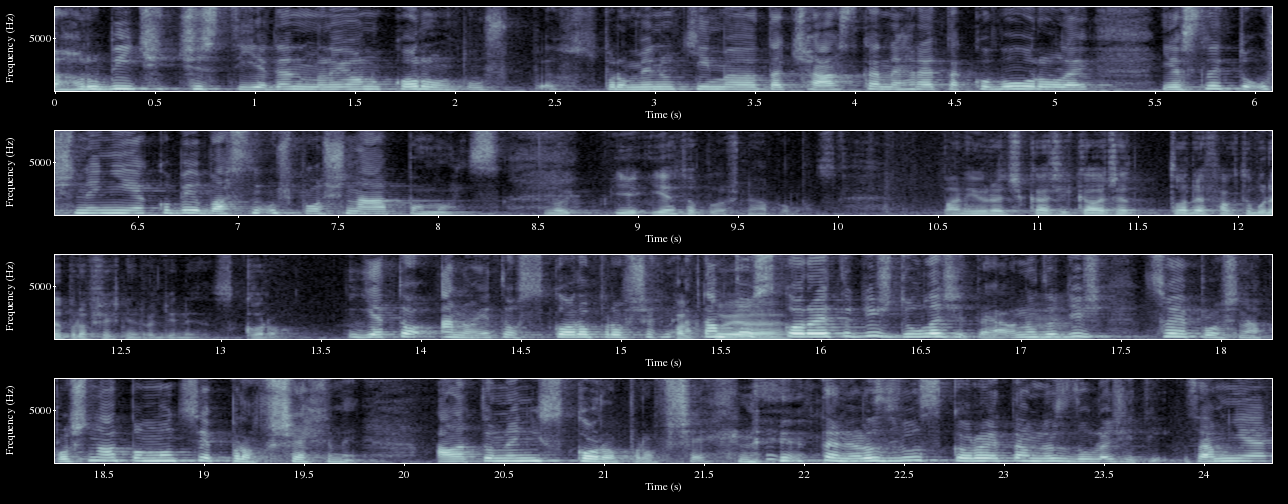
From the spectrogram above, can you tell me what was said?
hrubý či čistý 1 milion korun, to už s prominutím uh, ta částka nehraje takovou roli, jestli to už není jakoby vlastně už plošná pomoc. No je, je to plošná pomoc. Pan Jurečka říkal, že to de facto bude pro všechny rodiny, skoro. Je to, ano, je to skoro pro všechny. Pak a tam to, je... to skoro je totiž důležité. Ono hmm. totiž, co je plošná? Plošná pomoc je pro všechny, ale to není skoro pro všechny. Ten rozdíl skoro je tam dost důležitý. Za mě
